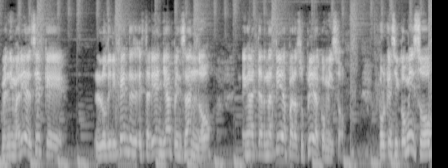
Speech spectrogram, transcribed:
me animaría a decir que los dirigentes estarían ya pensando en alternativa para suplir a Comiso. Porque si Comiso,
